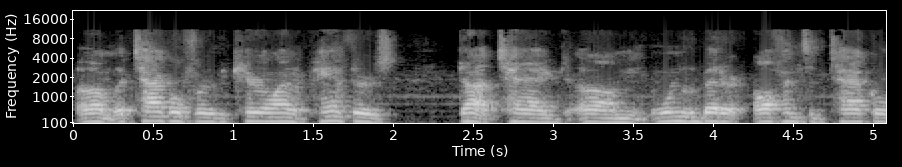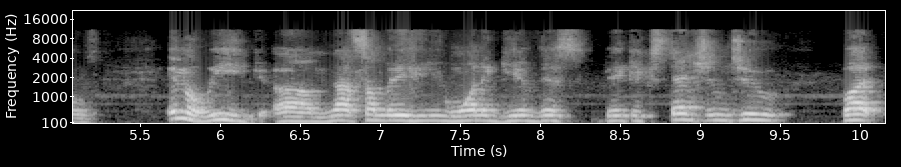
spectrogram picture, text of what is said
um, a tackle for the Carolina Panthers, got tagged. Um, one of the better offensive tackles in the league. Um, not somebody who you want to give this big extension to, but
